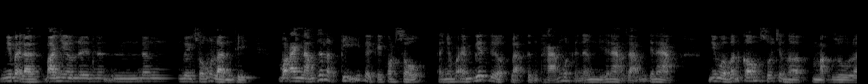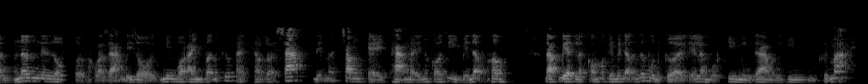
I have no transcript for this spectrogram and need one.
như vậy là bao nhiêu nên nâng doanh số một lần thì bọn anh nắm rất là kỹ về cái con số. Thế nhưng bọn em biết được là từng tháng một phải nâng như thế nào giảm như thế nào. Nhưng mà vẫn có một số trường hợp mặc dù là nâng lên rồi hoặc là giảm đi rồi nhưng bọn anh vẫn cứ phải theo dõi sát để mà trong cái tháng đấy nó có gì biến động không. Đặc biệt là có một cái biến động rất buồn cười đấy là một khi mình ra một khi mình khuyến mại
